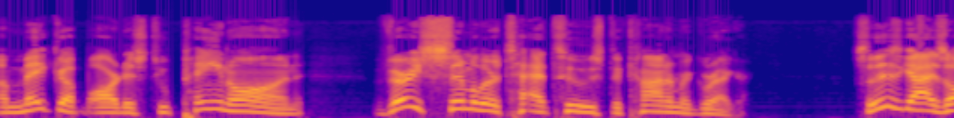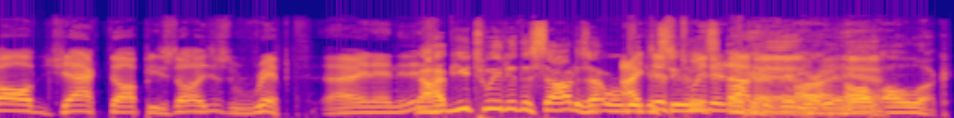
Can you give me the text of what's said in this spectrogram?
a makeup artist to paint on very similar tattoos to Conor McGregor. So this guy's all jacked up. He's all just ripped. Uh, and, and Now, have you tweeted this out? Is that where we I can just see this? tweeted out okay. the video, All right, yeah. I'll, I'll look.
